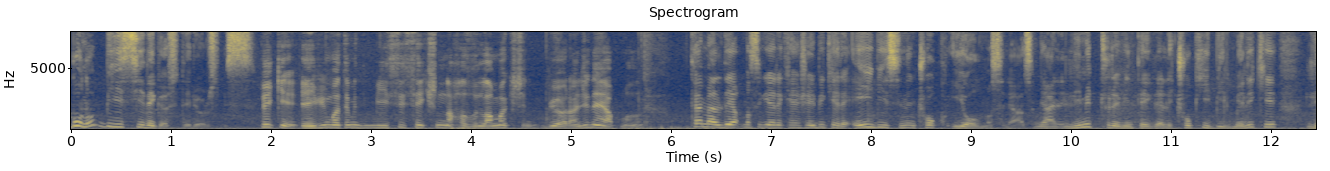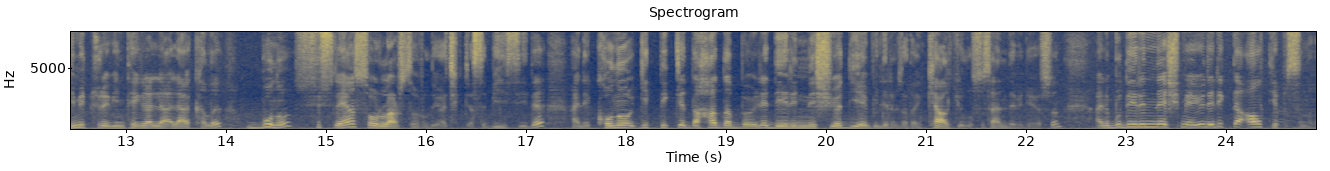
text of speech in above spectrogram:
Bunu BC'de gösteriyoruz biz. Peki AP matematik BC section'ına hazırlanmak için bir öğrenci ne yapmalı? Temelde yapması gereken şey bir kere ABC'nin çok iyi olması lazım. Yani limit türev integrali çok iyi bilmeli ki limit türev integralle alakalı bunu süsleyen sorular soruluyor açıkçası BC'de. Hani konu gittikçe daha da böyle derinleşiyor diyebilirim zaten. Calculus'u sen de biliyorsun. Hani bu derinleşmeye yönelik de altyapısının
